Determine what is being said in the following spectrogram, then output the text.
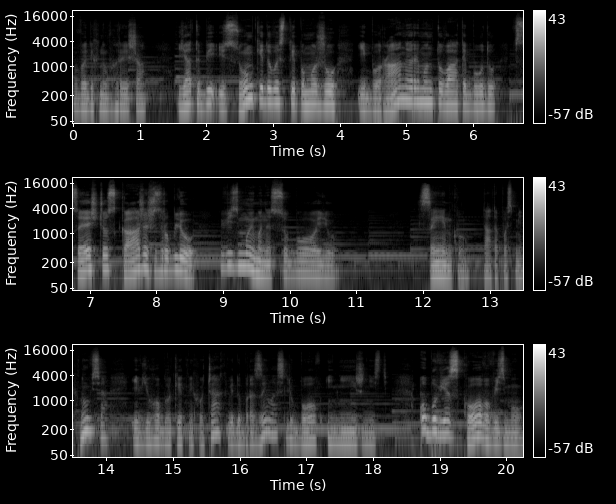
видихнув Гриша. Я тобі і сумки довести поможу, і бурани ремонтувати буду. Все, що скажеш, зроблю. Візьми мене з собою. Синку, тато посміхнувся, і в його блакитних очах відобразилась любов і ніжність. Обов'язково візьму.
